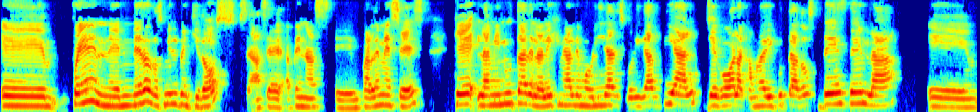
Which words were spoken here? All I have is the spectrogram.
fue en enero de 2022, o sea, hace apenas un par de meses, que la minuta de la Ley General de Movilidad y Seguridad Vial llegó a la Cámara de Diputados desde la eh,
